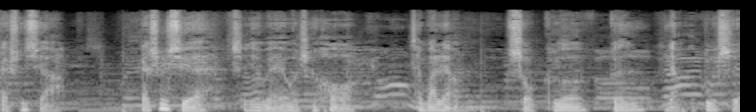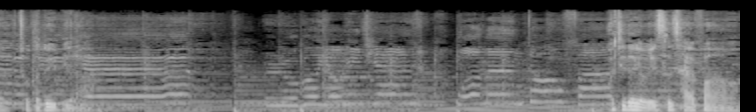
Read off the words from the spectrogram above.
改顺序啊，改顺序是因为我之后想把两首歌跟两个故事做个对比了。我记得有一次采访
